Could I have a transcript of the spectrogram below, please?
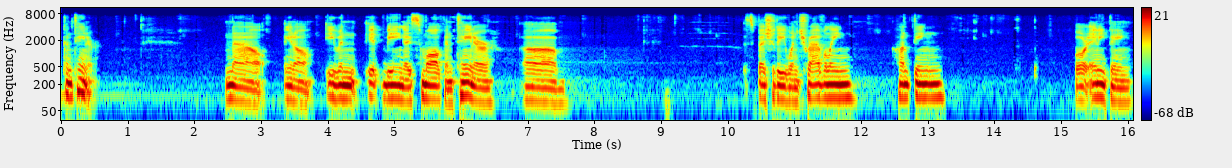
container. Now, you know, even it being a small container, um, especially when traveling, hunting, or anything,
